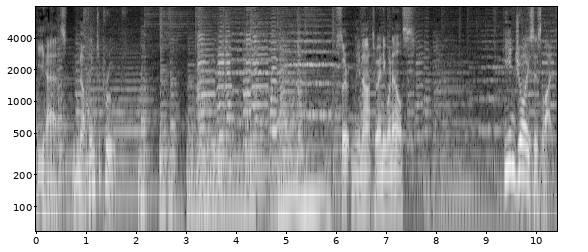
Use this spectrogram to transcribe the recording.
He has nothing to prove. Certainly not to anyone else. He enjoys his life,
